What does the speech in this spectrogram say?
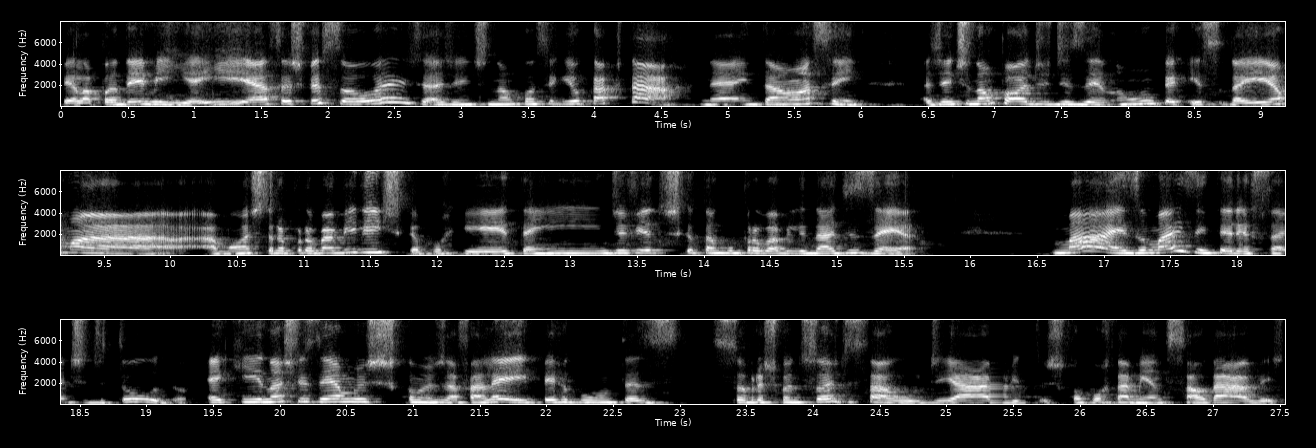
pela pandemia. E essas pessoas a gente não conseguiu captar, né? Então, assim, a gente não pode dizer nunca que isso daí é uma amostra probabilística, porque tem indivíduos que estão com probabilidade zero. Mas o mais interessante de tudo é que nós fizemos, como eu já falei, perguntas sobre as condições de saúde, hábitos, comportamentos saudáveis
